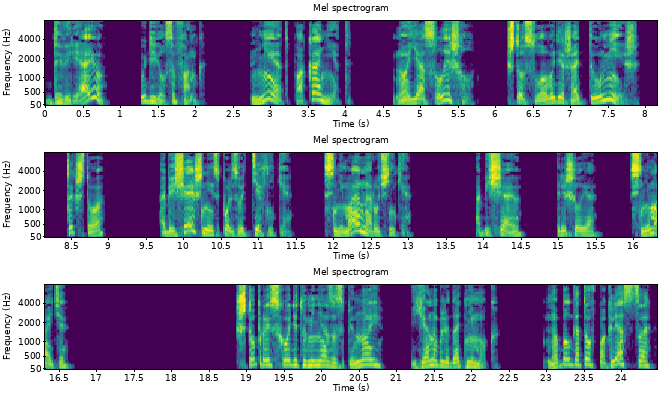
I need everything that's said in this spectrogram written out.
«Доверяю?» — удивился Фанк. «Нет, пока нет. Но я слышал, что слово держать ты умеешь. Так что? Обещаешь не использовать техники? Снимаю наручники?» «Обещаю», — решил я. «Снимайте». Что происходит у меня за спиной, я наблюдать не мог. Но был готов поклясться,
